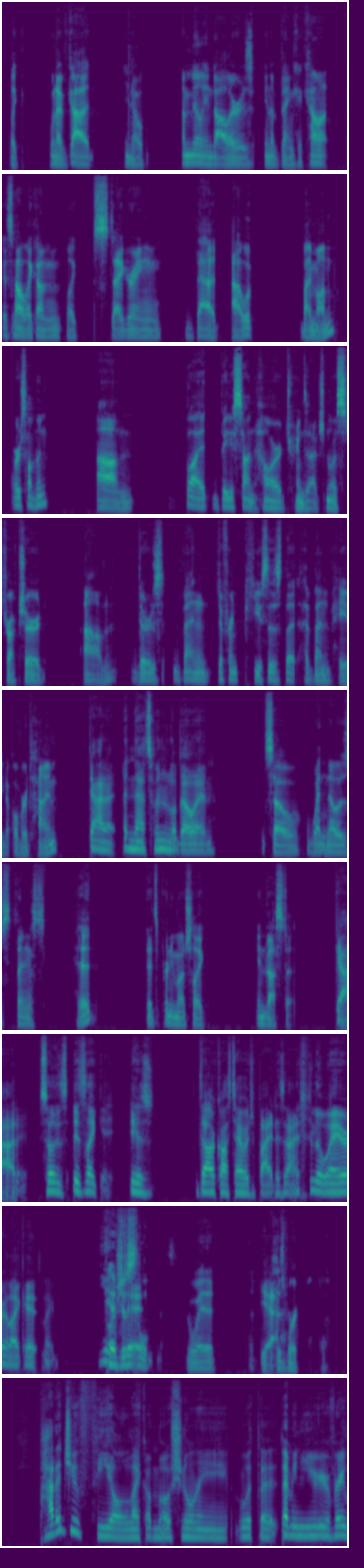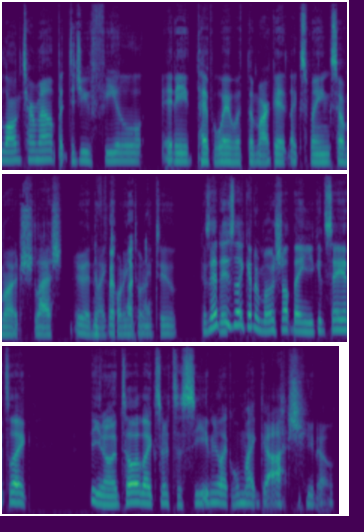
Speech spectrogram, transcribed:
like when I've got, you know, a million dollars in a bank account, it's not like I'm like staggering that out by month or something. Um, but based on how our transaction was structured, um, there's been different pieces that have been paid over time. Got it. And that's when it'll go in. So when those things hit, it's pretty much like invest it. Got it. So it's, it's like, is dollar cost average by design in the way or like it, like, yeah, just like the way it yeah. has worked how did you feel like emotionally with the i mean you're very long term out but did you feel any type of way with the market like swinging so much last in like 2022 because that is like an emotional thing you could say it's like you know until it like starts to see and you're like oh my gosh you know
